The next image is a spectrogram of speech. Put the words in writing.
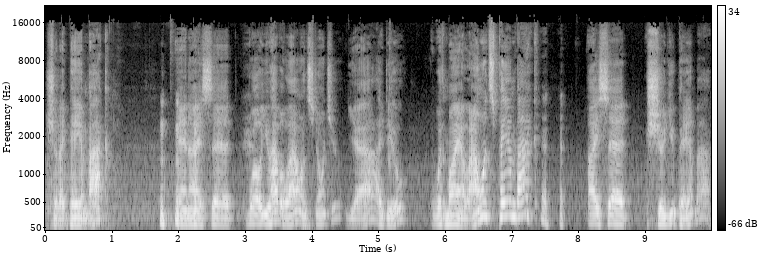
should I pay him back? and I said, "Well, you have allowance, don't you?" "Yeah, I do." With my allowance, pay him back? I said, should you pay him back?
